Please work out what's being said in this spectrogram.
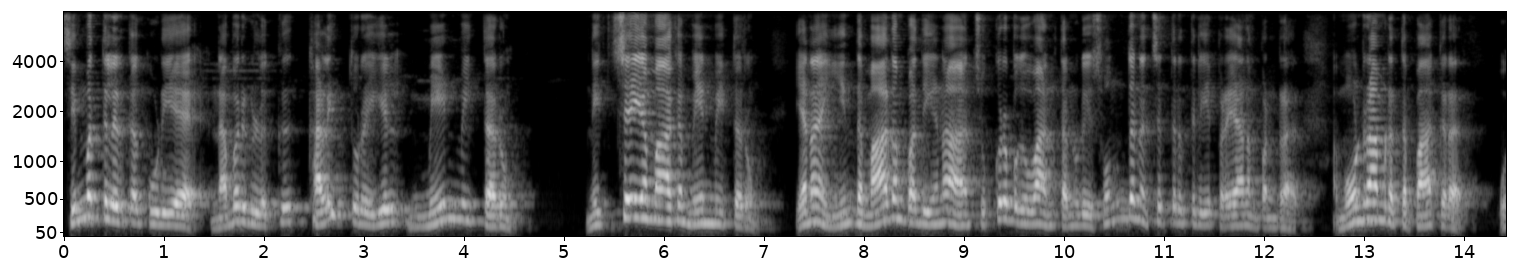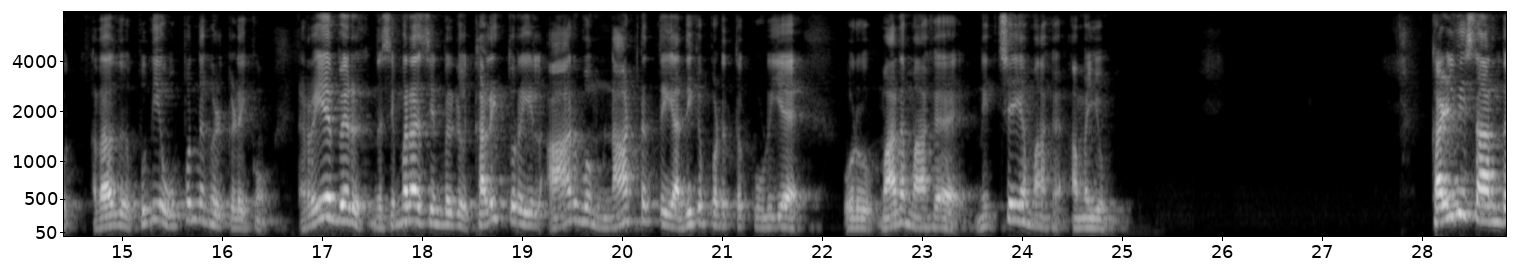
சிம்மத்தில் இருக்கக்கூடிய நபர்களுக்கு கலைத்துறையில் மேன்மை தரும். நிச்சயமாக மேன்மை தரும். ஏன்னா இந்த மாதம் பார்த்தீங்கன்னா சுக்கர பகவான் தன்னுடைய சொந்த நட்சத்திரத்திலேயே பிரயாணம் பண்ணுறார் மூன்றாம் இடத்தை பார்க்குறார். அதாவது புதிய ஒப்பந்தங்கள் கிடைக்கும். நிறைய பேர் இந்த சிம்மராசி என்பர்கள் கலைத்துறையில் ஆர்வம் நாட்டத்தை அதிகப்படுத்தக்கூடிய ஒரு மாதமாக நிச்சயமாக அமையும். கல்வி சார்ந்த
